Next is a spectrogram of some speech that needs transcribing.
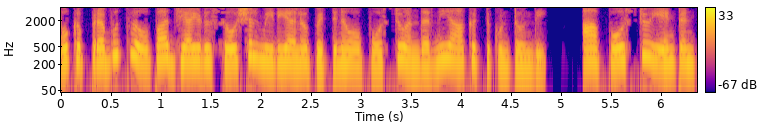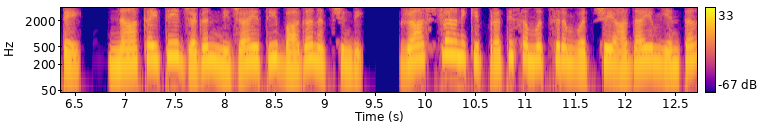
ఒక ప్రభుత్వ ఉపాధ్యాయుడు సోషల్ మీడియాలో పెట్టిన ఓ పోస్టు అందర్నీ ఆకట్టుకుంటోంది. ఆ పోస్టు ఏంటంటే నాకైతే జగన్ నిజాయితీ బాగా నచ్చింది. రాష్ట్రానికి ప్రతి సంవత్సరం వచ్చే ఆదాయం ఎంత?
